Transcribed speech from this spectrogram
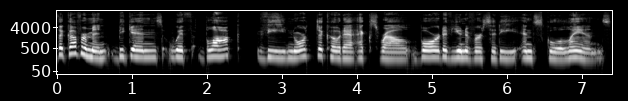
The government begins with Block v. North Dakota ex-rel Board of University and School Lands.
